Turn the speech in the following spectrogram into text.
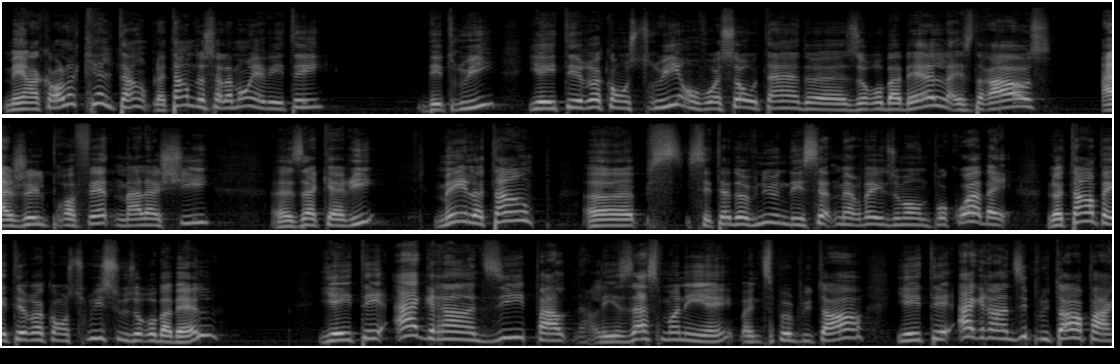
mais encore là, quel temple? Le temple de Salomon avait été détruit, il a été reconstruit. On voit ça au temps de Zorobabel, Esdras, Agé le prophète, Malachi, euh, Zacharie. Mais le temple, euh, c'était devenu une des sept merveilles du monde. Pourquoi? Bien, le temple a été reconstruit sous Zorobabel. Il a été agrandi par les Asmonéens un petit peu plus tard. Il a été agrandi plus tard par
